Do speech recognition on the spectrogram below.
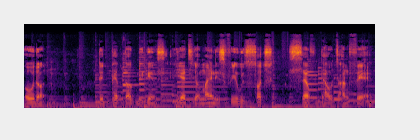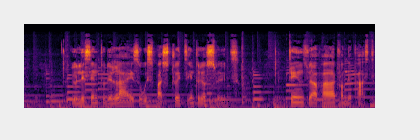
hold on the pep talk begins, yet your mind is filled with such self doubt and fear. You listen to the lies whispered straight into your spirit. Things you have heard from the past,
